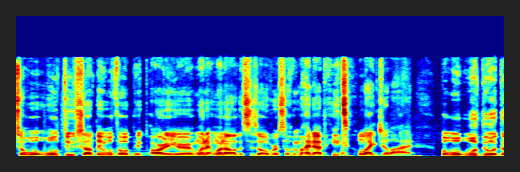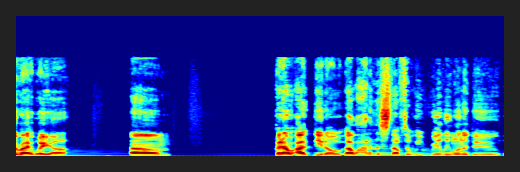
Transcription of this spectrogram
so we'll we'll do something. We'll throw a big party or when when all this is over. So it might not be till like July, but we'll we'll do it the right way, y'all. Um, but I, I you know a lot of the stuff that we really want to do,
